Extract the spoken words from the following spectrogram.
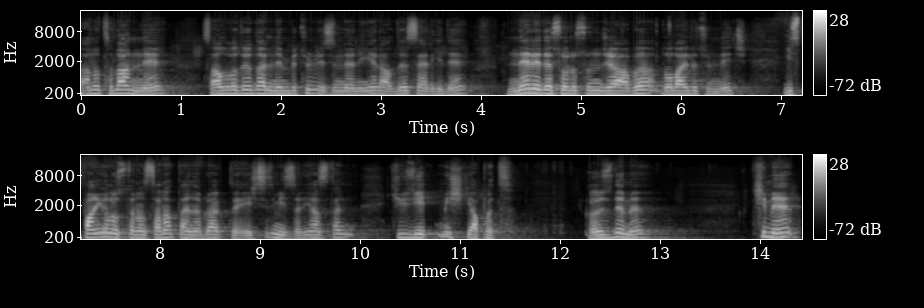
Tanıtılan ne? Salvador Dali'nin bütün resimlerinin yer aldığı sergide nerede sorusunun cevabı dolaylı tümleç. İspanyol ustanın sanat dalına bıraktığı eşsiz misalı yansıtan 270 yapıt. Özde mi? Kime?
